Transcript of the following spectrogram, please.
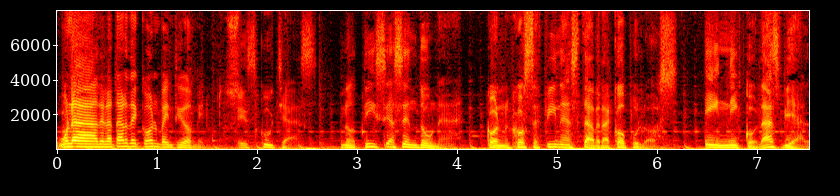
Una de la tarde con 22 minutos. Escuchas Noticias en Duna con Josefina Stavrakopoulos y Nicolás Vial.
